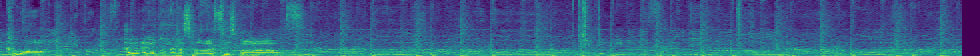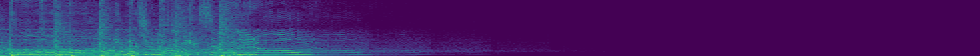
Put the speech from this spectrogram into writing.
カモンはい、ありがとうございました。失礼します。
